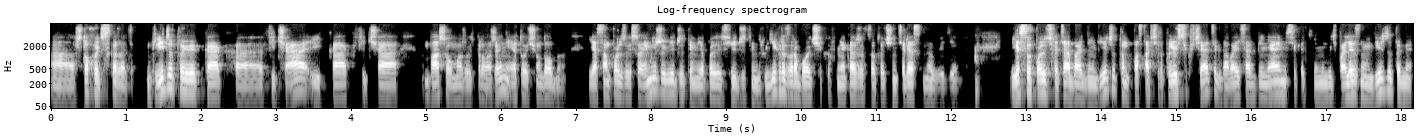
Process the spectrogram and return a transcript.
а, что хочется сказать. Виджеты как фича и как фича вашего, может быть, приложения, это очень удобно. Я сам пользуюсь своими же виджетами, я пользуюсь виджетами других разработчиков, мне кажется, это очень интересное нововведение. Если вы пользуетесь хотя бы одним виджетом, поставьте плюсик в чатик, давайте обменяемся какими-нибудь полезными виджетами,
